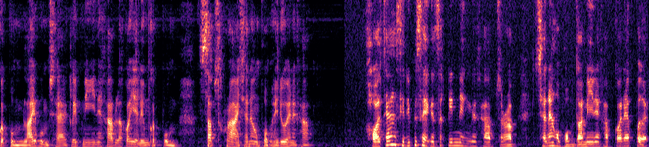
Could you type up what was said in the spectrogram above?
กดปุ่มไลค์ปุ่มแชร์คลิปนี้นะครับ แล้วก็อย่าลืมกดปุ่ม subscribe ช่องของผมให้ด้วยนะครับ ขอแจ้งสิทธิพิเศษกันสักนิดนึงนะครับสำหรับช่องของผมตอนนี้นะครับ ก็ได้เปิด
